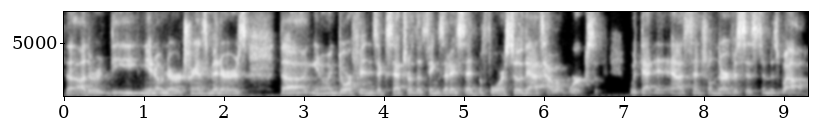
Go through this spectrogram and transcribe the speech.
the other, the, you know, neurotransmitters, the, you know, endorphins, etc., the things that I said before. So that's how it works with that uh, central nervous system as well,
